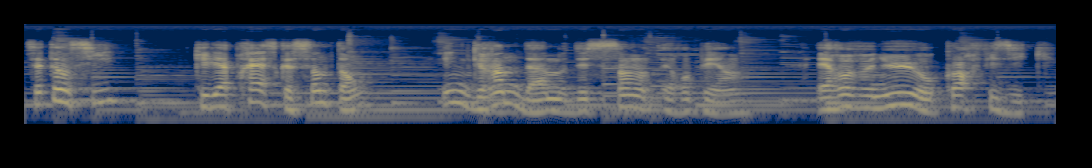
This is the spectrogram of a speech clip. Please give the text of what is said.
C'est ainsi qu'il y a presque 100 ans, une grande dame des sang européens est revenue au corps physique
